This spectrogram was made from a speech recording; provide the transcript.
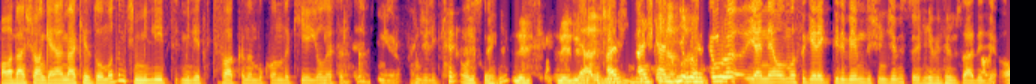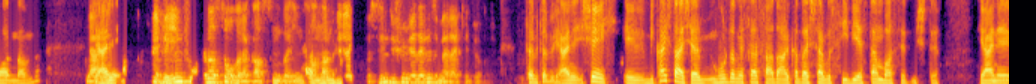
Valla ben şu an genel merkezde olmadığım için Milli Millet İttifakı'nın bu konudaki yol haritası nedir bilmiyorum. Öncelikle onu söyleyeyim. Nezi, Nezi yani ben, ben kendi yol haritamı yani ne olması gerektiğini benim düşüncemi söyleyebilirim sadece o anlamda. Yani, yani beyin fırtınası olarak aslında insanlar merak ediyor. Sizin düşüncelerinizi merak ediyorlar. Tabii tabii. Yani şey e, birkaç tane şey. Burada mesela sağda arkadaşlar bu CDS'ten bahsetmişti. Yani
